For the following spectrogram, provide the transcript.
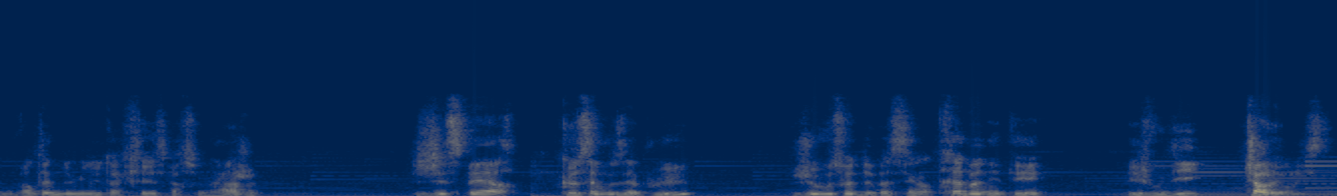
une vingtaine de minutes à créer ce personnage. J'espère que ça vous a plu, je vous souhaite de passer un très bon été, et je vous dis ciao les rôlistes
